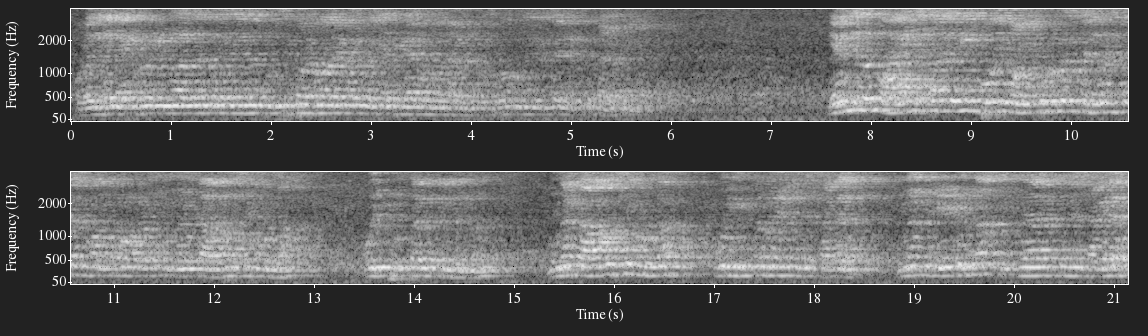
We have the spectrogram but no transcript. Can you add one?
കോളേജിലെ ലൈബ്രറിമാരുടെ തമ്മിൽ പ്രിൻസിപ്പൽമാരെക്കാൾ വലിയ അധികാരമുള്ളവരാണ് പുസ്തകം മുന്നിൽ എടുത്ത് തരത്തില്ല ഏതെങ്കിലും വായനശാലയിൽ പോയി മണിക്കൂറുകൾ ചെലവഴിച്ചാൽ മാത്രമാണ് നിങ്ങൾക്ക് ആവശ്യമുള്ള ഒരു പുസ്തകത്തിൽ നിന്ന് നിങ്ങൾക്ക് ആവശ്യമുള്ള ഒരു ഇൻഫർമേഷന്റെ ശകലം നിങ്ങൾ നേടുന്ന വിജ്ഞാനത്തിന്റെ ശകലം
